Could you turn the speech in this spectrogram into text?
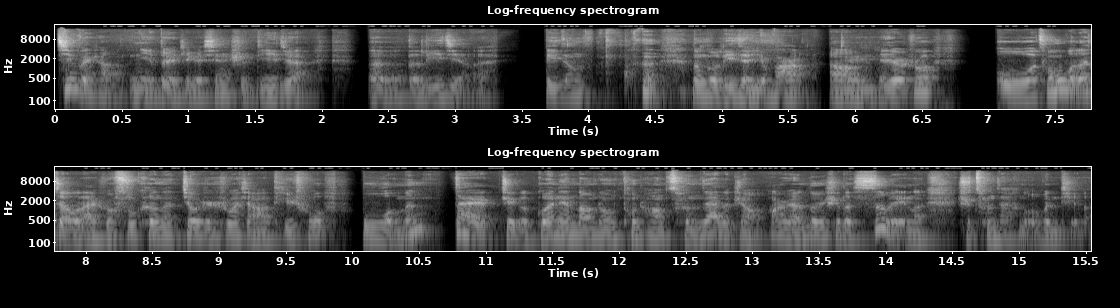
基本上你对这个《新史》第一卷呃的理解呢，已经 能够理解一半了啊。也就是说，我从我的角度来说，福柯呢就是说想要提出我们在这个观念当中通常存在的这种二元论式的思维呢，是存在很多问题的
